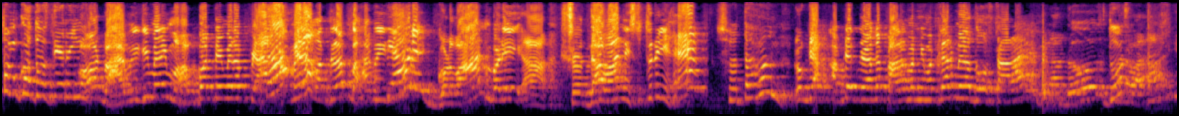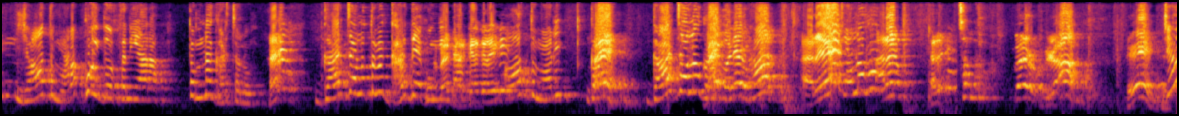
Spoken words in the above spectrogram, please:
तुमको दोष दे रही हूँ। और भाभी जी मेरी मोहब्बत है मेरा प्यार हाँ? मेरा मतलब भाभी जी बड़ी गुणवान बड़ी श्रद्धावान स्त्री है। श्रद्धावान? रुक जा अब देख ज़्यादा पागलपंती मत कर मेरा दोस्त आ रहा है। मेरा दोस्त दोस्त? यहाँ तुम्हारा कोई दोस्त नहीं आ रहा। तुम ना घर चलो। घर चलो तुम्हें घर देखूँगी घर क्या करेगी? और तुम्हारी घर घर चलो घर। अरे चलो अरे चलो। रुक ए जा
